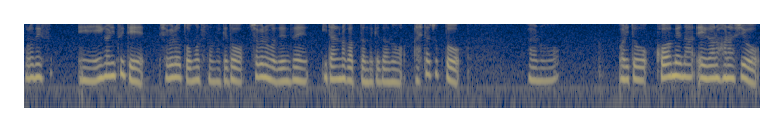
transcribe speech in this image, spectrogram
これです、えー、映画について喋ろうと思ってたんだけど喋るまで全然至らなかったんだけどあの明日ちょっとあの割と怖めな映画の話を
